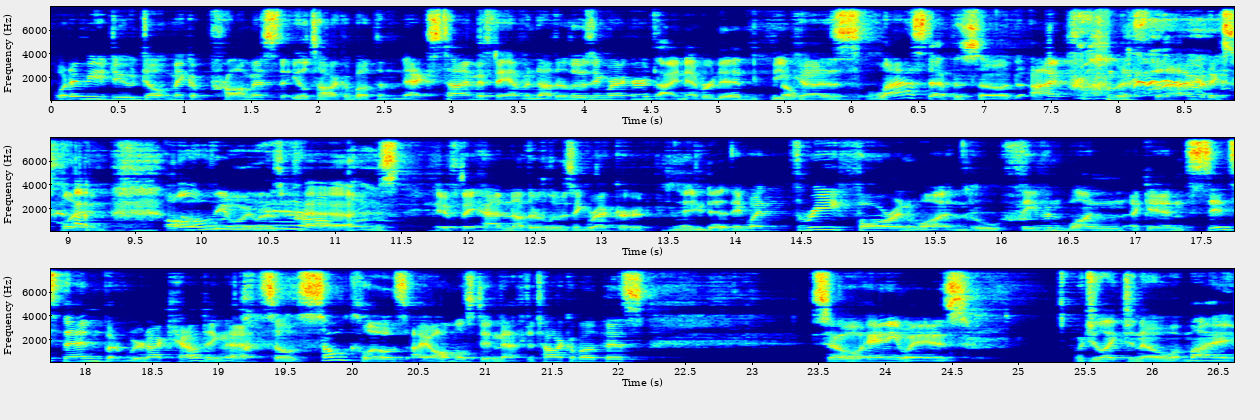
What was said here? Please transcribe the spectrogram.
whatever you do, don't make a promise that you'll talk about them next time if they have another losing record. I never did. Because nope. last episode, I promised that I would explain all oh, of the oh, Oilers' yeah. problems if they had another losing record. Yeah, you did. They went three, four, and one. Oof. They even won again since then, but we're not counting that. So, so close. I almost didn't have to talk about this. So, anyways, would you like to know what my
